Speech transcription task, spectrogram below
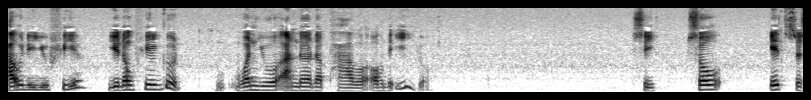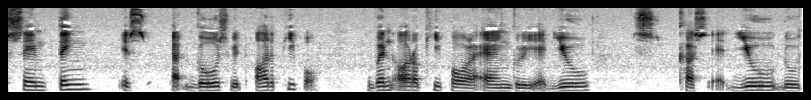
how do you feel? You don't feel good when you're under the power of the ego. See? So it's the same thing it's that goes with other people. When other people are angry at you cuss at you do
